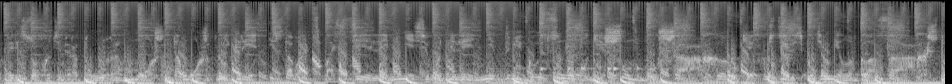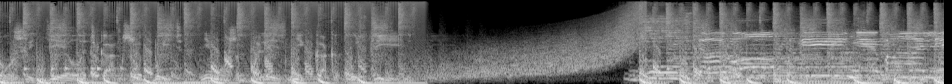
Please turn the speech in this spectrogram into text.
В горле пересохла температура Может, а может мигрень И вставать с постели Мне сегодня лень, не двигаются ноги. Шум в ушах, руки опустились Потемнело в глазах. Что же делать, как же быть? Не может болезнь никак отпустить. Будь здоров и не болей,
